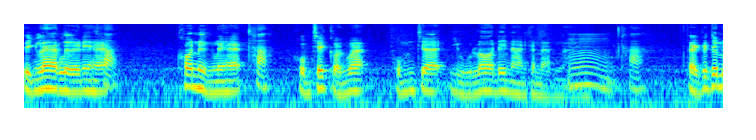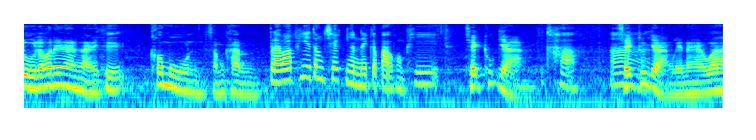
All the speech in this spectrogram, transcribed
สิ่งแรกเลยเนี่ยฮะค่ะ ข้อหนึ่งเลยฮะค่ะ ผมเช็คก่อนว่า ผมจะอยู่รอดได้นานขนาดไหนอืมค่ะ แต่ก็จะรู้รอดได้นานขนาดไหนคือ ข้อมูลสำคัญแปลว่าพี่ต้องเช็คเงินในกระเป๋าของพี่ เช็คทุกอย่าง ค่ะาเช็คทุกอย่างเลยนะฮะว่า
